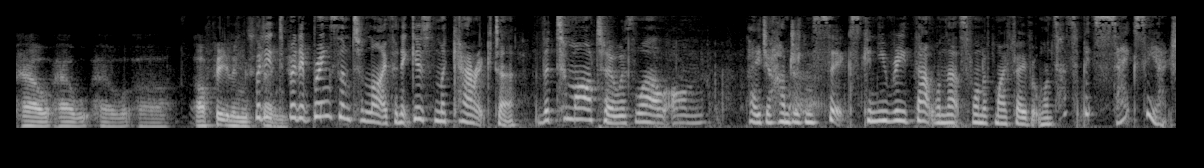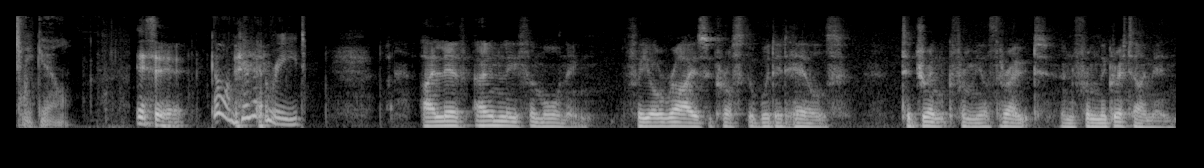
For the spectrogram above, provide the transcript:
How how how our, our feelings. But change. it but it brings them to life, and it gives them a character. The tomato as well on page 106. Can you read that one? That's one of my favourite ones. That's a bit sexy, actually, Gill. Is it? Go on, give it a read. I live only for morning, for your rise across the wooded hills, to drink from your throat and from the grit I'm in.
